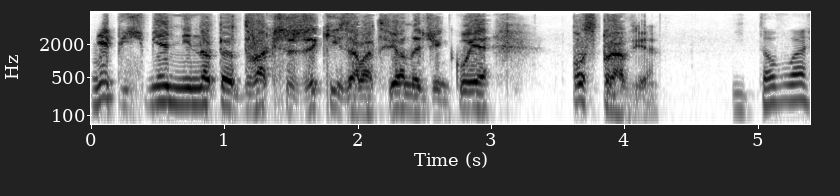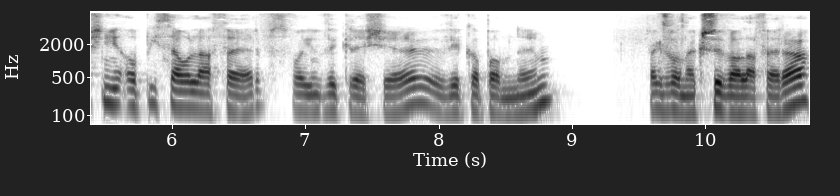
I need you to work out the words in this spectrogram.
niepiśmienni, no to dwa krzyżyki załatwione, dziękuję, po sprawie. I to właśnie opisał Lafer w swoim wykresie wiekopomnym, tak zwana krzywa Lafera,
